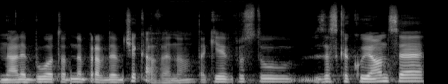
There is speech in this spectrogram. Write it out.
No ale było to naprawdę ciekawe, no. Takie po prostu zaskakujące,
